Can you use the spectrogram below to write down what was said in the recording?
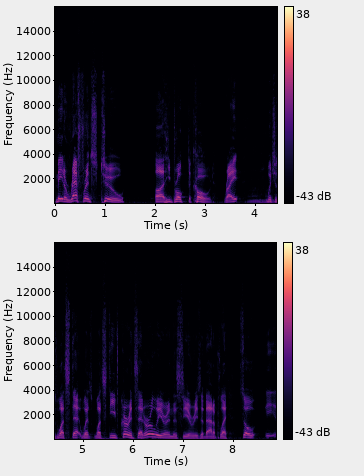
made a reference to uh, he broke the code, right? Mm-hmm. Which is what Ste- what what Steve Kerr had said earlier in the series about a play. So eh,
